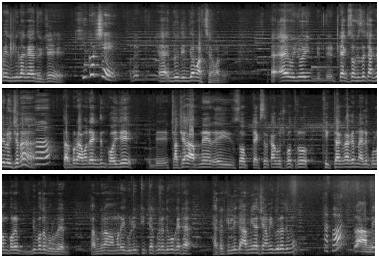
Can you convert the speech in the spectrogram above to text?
পেজগি লাগাই ধুইছে কি করছে? আরে, হ্যাঁ, দুই দিন দিয়ে মারছে আমাদের। ওই যে ওই ট্যাক্স অফিসে চাকরি লইছে না? তারপরে আমার একদিন কয় যে চাচা আপনার এই সব ট্যাক্সের কাগজপত্র ঠিকঠাক রাখেন নাইলে কুলাম পরে বিপদে পড়বেন। আমি বললাম আমার এইগুলি ঠিকঠাক করে দিব কেটা? হ্যাঁ কিনলিকে আমি আছি আমি করে দিব তারপর? তো আমি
